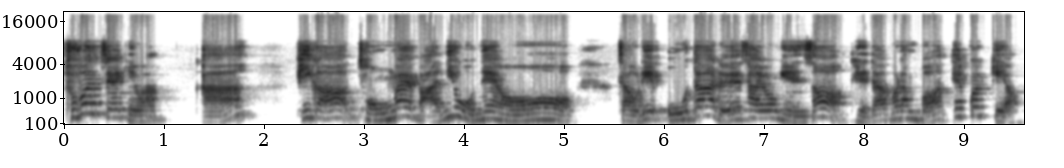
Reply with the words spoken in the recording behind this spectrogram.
두 번째 대화가 비가 정말 많이 오네요. 자, 우리 오다를 사용해서 대답을 한번 해볼게요.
